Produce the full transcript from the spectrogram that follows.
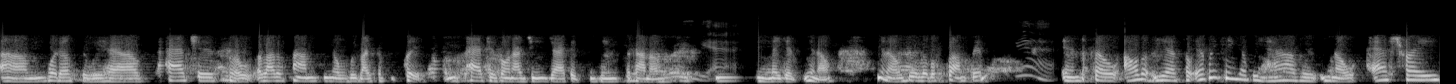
Um, what else do we have? Patches. So a lot of times, you know, we like to put patches on our jean jackets and things to kind of yeah. make it, you know, you know, do a little something. Yeah. And so all of yeah, so everything that we have is, you know, ashtrays,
